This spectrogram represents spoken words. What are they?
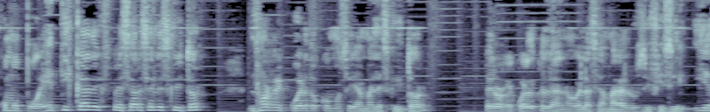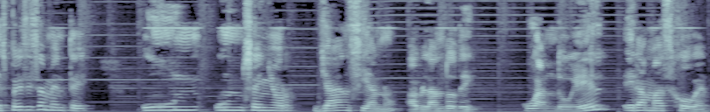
como poética de expresarse el escritor. No recuerdo cómo se llama el escritor, pero recuerdo que la novela se llama La Luz Difícil y es precisamente un, un señor ya anciano hablando de cuando él era más joven.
